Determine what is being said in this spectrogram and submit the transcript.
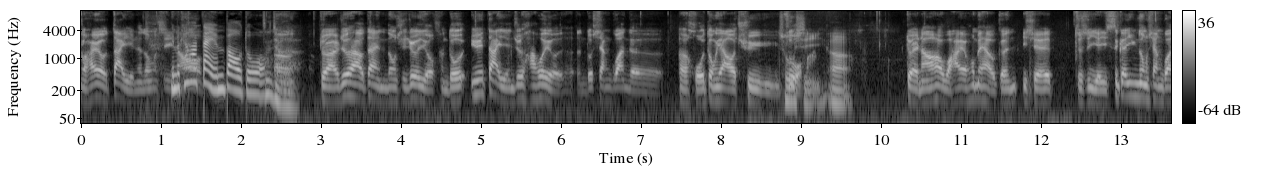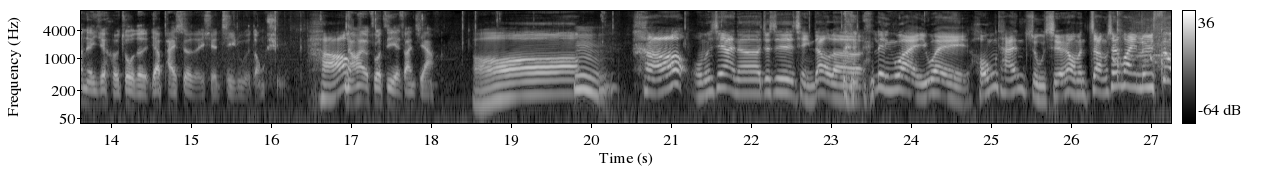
我还有代言的东西。你们看他代言爆多，真的假的？对啊，就是还有代言的东西，就是有很多，因为代言就是他会有很多相关的呃活动要去做嘛，嗯，对，然后我还有后面还有跟一些就是也是跟运动相关的一些合作的要拍摄的一些记录的东西，好，然后还有做自己的专辑哦，嗯，好，我们现在呢就是请到了 另外一位红毯主持人，让我们掌声欢迎吕思纬。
